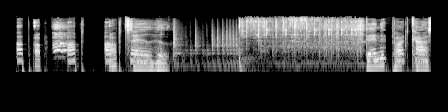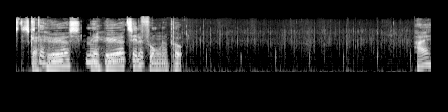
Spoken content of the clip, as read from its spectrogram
Op, op, op, optagethed. Denne podcast skal høres med høretelefoner på. Hej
